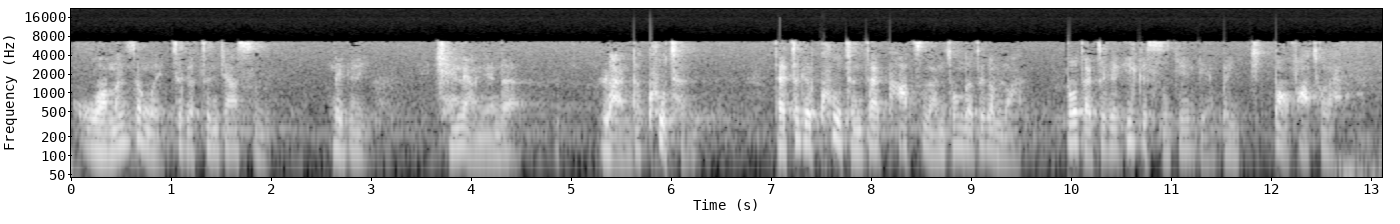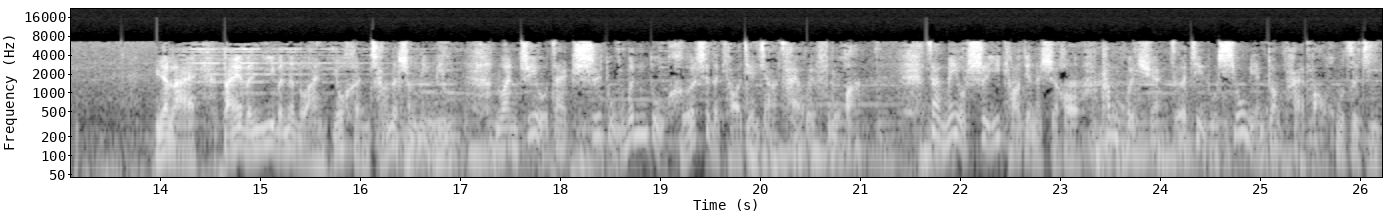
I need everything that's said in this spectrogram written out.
我们认为这个增加是那个。前两年的卵的库存，在这个库存在大自然中的这个卵，都在这个一个时间点被爆发出来了。原来白纹伊蚊的卵有很强的生命力，卵只有在湿度、温度合适的条件下才会孵化。在没有适宜条件的时候，它们会选择进入休眠状态保护自己。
